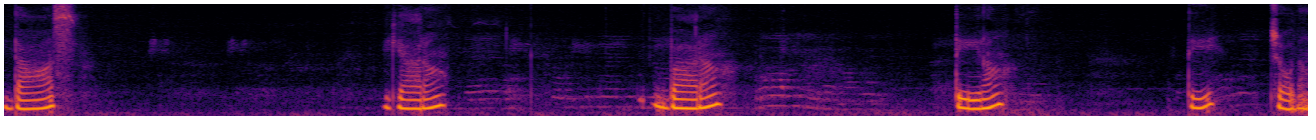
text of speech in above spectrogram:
10 11 12 13 ਤੇ 14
